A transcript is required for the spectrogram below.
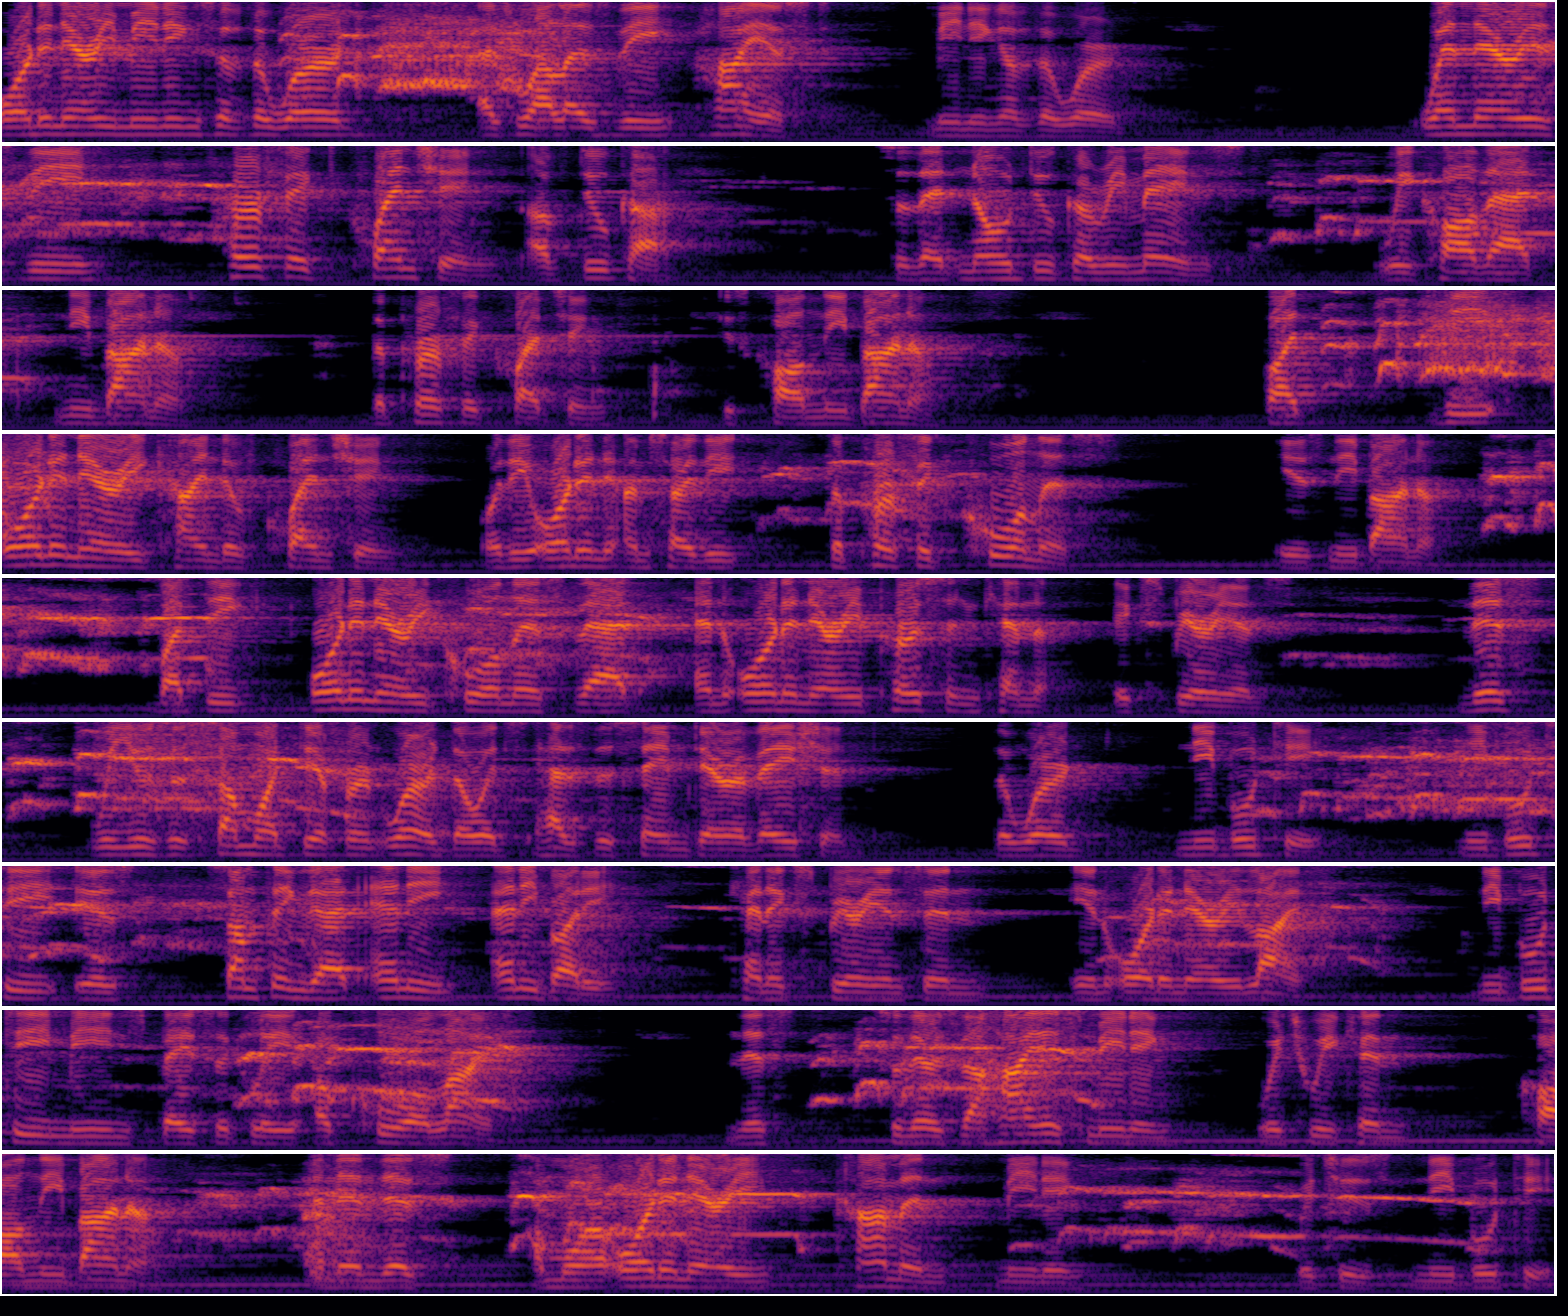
ordinary meanings of the word as well as the highest meaning of the word. When there is the perfect quenching of dukkha, so that no dukkha remains. We call that nibbana. The perfect quenching is called nibbana. But the ordinary kind of quenching, or the ordinary, I'm sorry, the, the perfect coolness is nibbana. But the ordinary coolness that an ordinary person can experience this, we use a somewhat different word, though it has the same derivation. The word nibbuti. Nibbuti is something that any, anybody can experience in, in ordinary life. Nibbute means basically a cool life. This, so there's the highest meaning, which we can call nibbana. And then there's a more ordinary, common meaning, which is Nibbuti.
